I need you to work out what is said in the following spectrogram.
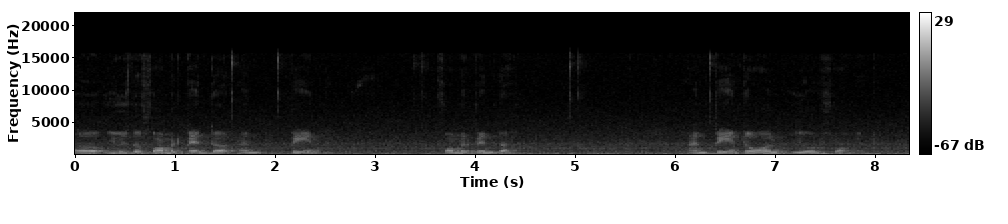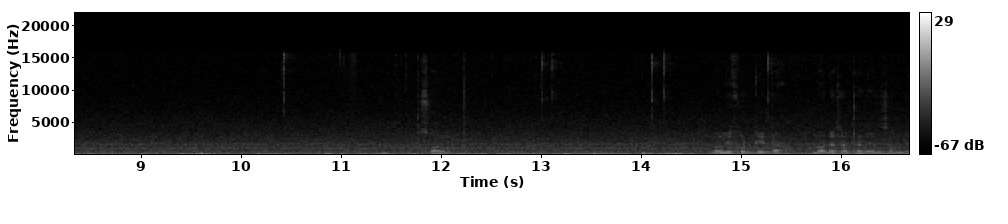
uh, use the format painter and paint format painter and paint all your format. Sorry. Only for data not a Saturday and Sunday.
